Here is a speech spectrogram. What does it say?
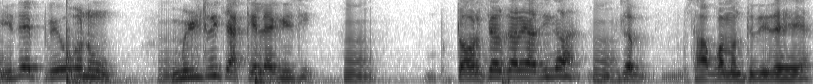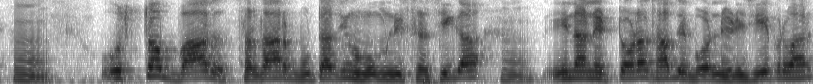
ਇਹਦੇ ਪਿਓ ਨੂੰ ਮਿਲਟਰੀ ਚੱਕ ਕੇ ਲੈ ਗਈ ਸੀ। ਹੂੰ। ਟੌਰਚਰ ਕਰਿਆ ਸੀਗਾ ਜਦ ਸਾਬਕਾ ਮੰਤਰੀ ਰਹੇ ਹੂੰ। ਉਸ ਤੋਂ ਬਾਅਦ ਸਰਦਾਰ ਬੂਟਾ ਸਿੰਘ ਹੋਮ ਮਿਨਿਸਟਰ ਸੀਗਾ। ਇਹਨਾਂ ਨੇ ਟੋੜਾ ਸਾਹਿਬ ਦੇ ਬਹੁਤ ਨੇੜੇ ਸੀ ਇਹ ਪਰਿਵਾਰ।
